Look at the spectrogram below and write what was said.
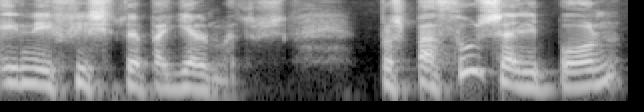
Είναι η φύση του επαγγέλματος. Προσπαθούσα λοιπόν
